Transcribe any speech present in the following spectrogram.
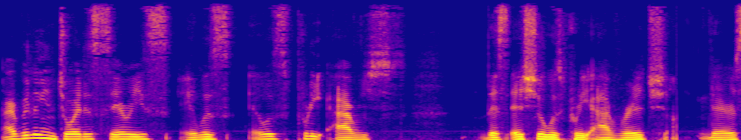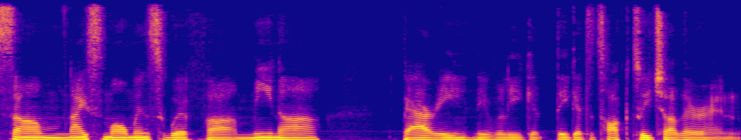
I really enjoyed this series. It was it was pretty average. This issue was pretty average. There's some nice moments with uh, Mina, Barry. They really get they get to talk to each other and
